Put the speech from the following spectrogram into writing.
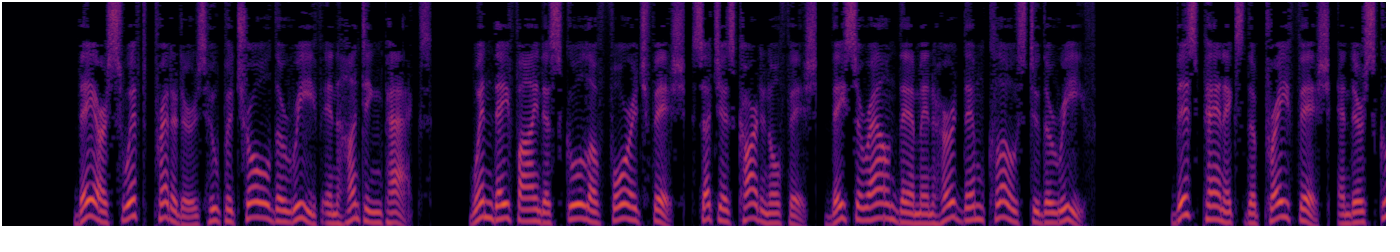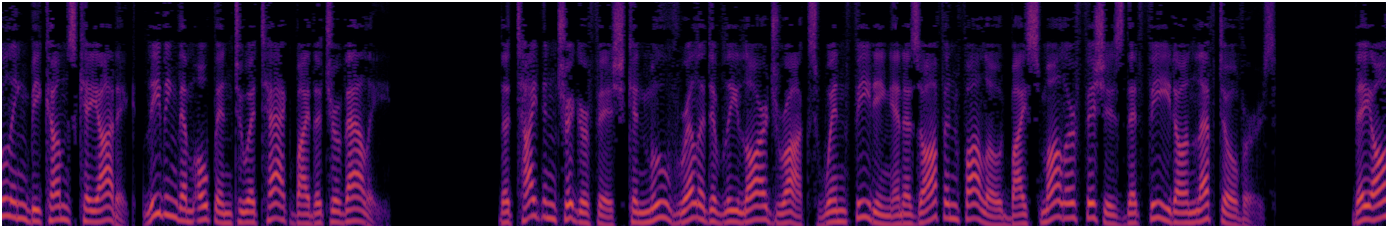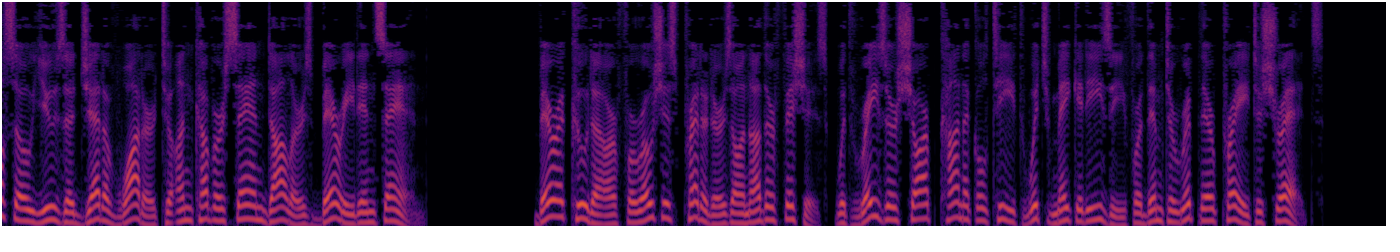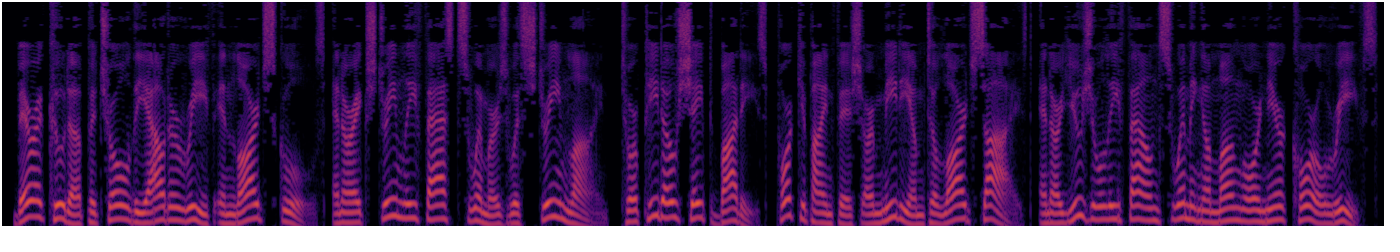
They are swift predators who patrol the reef in hunting packs. When they find a school of forage fish, such as cardinalfish, they surround them and herd them close to the reef. This panics the prey fish, and their schooling becomes chaotic, leaving them open to attack by the trevally. The Titan triggerfish can move relatively large rocks when feeding and is often followed by smaller fishes that feed on leftovers. They also use a jet of water to uncover sand dollars buried in sand. Barracuda are ferocious predators on other fishes, with razor-sharp conical teeth which make it easy for them to rip their prey to shreds. Barracuda patrol the outer reef in large schools, and are extremely fast swimmers with streamlined, torpedo-shaped bodies. Porcupinefish are medium to large-sized, and are usually found swimming among or near coral reefs.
